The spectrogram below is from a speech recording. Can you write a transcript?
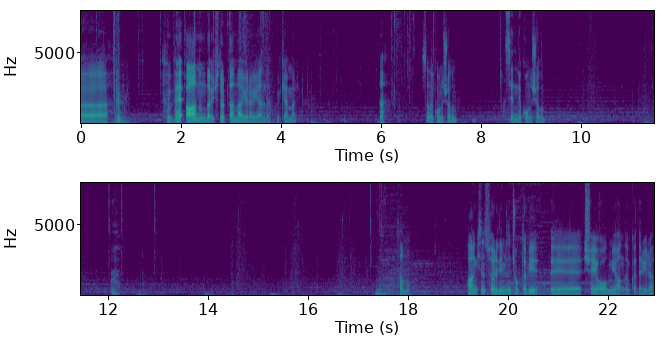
Ee, ve anında 3-4 tane daha görev geldi. Mükemmel. Heh. Sana konuşalım. Seninle konuşalım. Tamam. Hangisini söylediğimizin çok da bir eee şeyi olmuyor anladığım kadarıyla.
